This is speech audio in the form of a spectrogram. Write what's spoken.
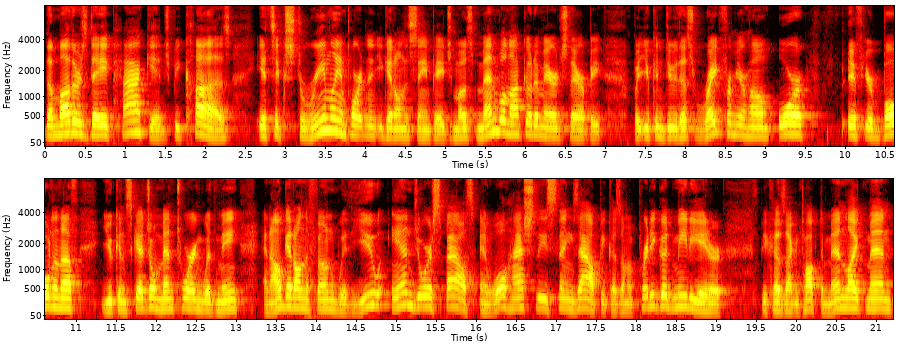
the Mother's Day package because it's extremely important that you get on the same page. Most men will not go to marriage therapy, but you can do this right from your home or if you're bold enough, you can schedule mentoring with me and I'll get on the phone with you and your spouse and we'll hash these things out because I'm a pretty good mediator because I can talk to men like men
